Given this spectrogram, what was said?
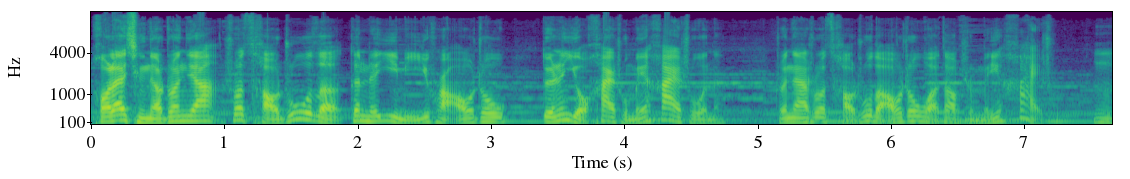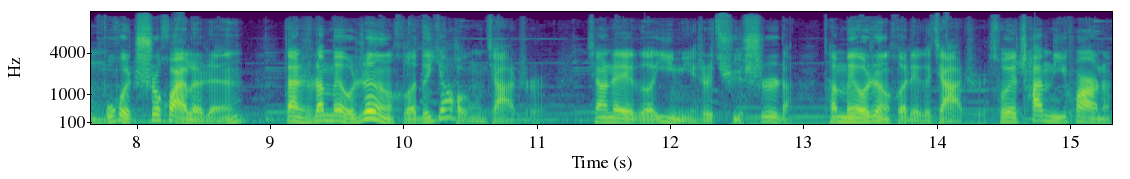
后来请教专家说，草珠子跟这薏米一块熬粥，对人有害处没害处呢？专家说，草珠子熬粥啊，倒是没害处，嗯，不会吃坏了人，但是它没有任何的药用价值。像这个薏米是祛湿的，它没有任何这个价值，所以掺在一块呢，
